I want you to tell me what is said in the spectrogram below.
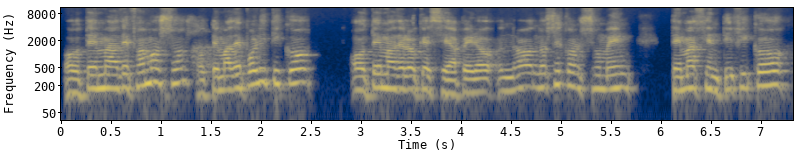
o temas de famosos, o temas de políticos, o temas de lo que sea, pero no, no se consumen temas científicos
